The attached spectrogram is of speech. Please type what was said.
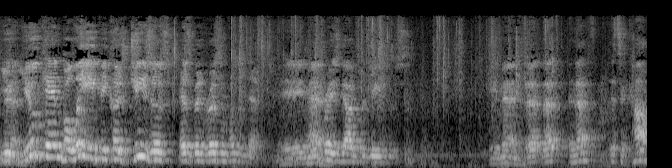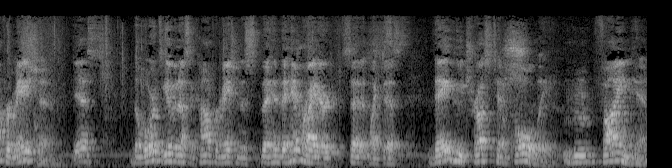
You, Amen. you can believe because Jesus has been risen from the dead. I praise God for Jesus. Amen. That that and that it's a confirmation. Yes. The Lord's given us a confirmation. This, the, the hymn writer said it like this: "They who trust Him wholly mm-hmm. find Him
